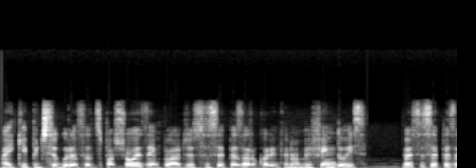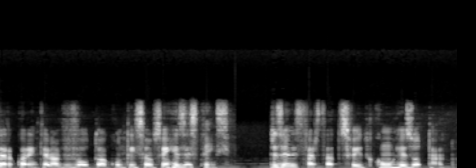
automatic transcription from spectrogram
A equipe de segurança despachou o exemplar de SCP-049 FEM-2 e o SCP-049 voltou à contenção sem resistência, dizendo estar satisfeito com o resultado.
